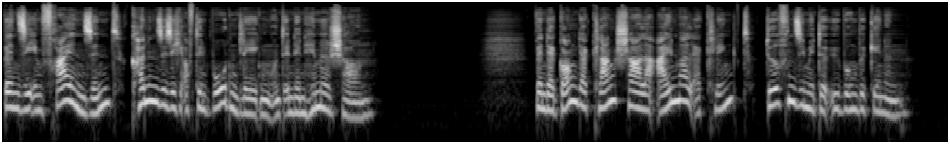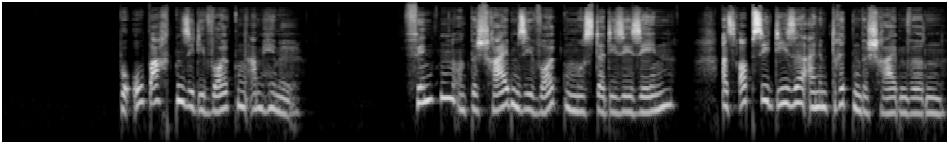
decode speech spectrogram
Wenn Sie im Freien sind, können Sie sich auf den Boden legen und in den Himmel schauen. Wenn der Gong der Klangschale einmal erklingt, dürfen Sie mit der Übung beginnen. Beobachten Sie die Wolken am Himmel. Finden und beschreiben Sie Wolkenmuster, die Sie sehen, als ob Sie diese einem Dritten beschreiben würden,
